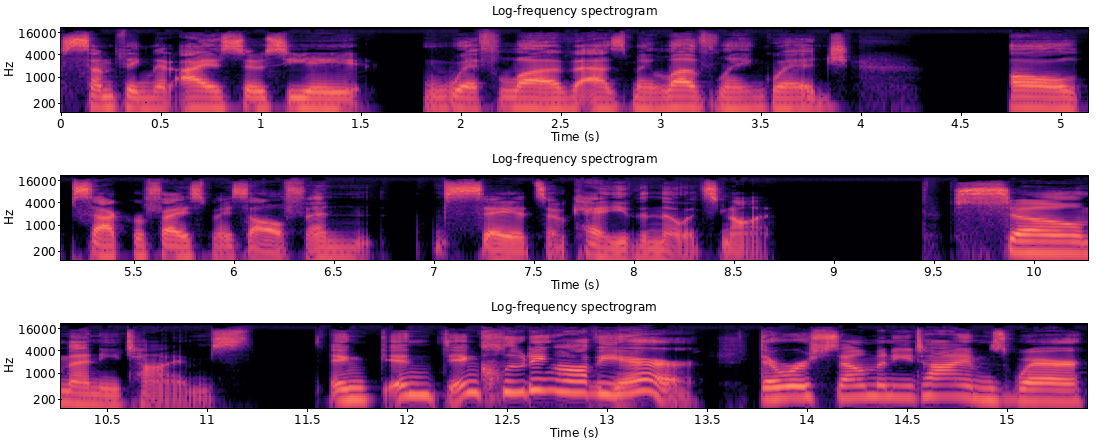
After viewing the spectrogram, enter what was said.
something that I associate with love as my love language, I'll sacrifice myself and say it's okay, even though it's not. So many times, in, in, including Javier. There were so many times where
